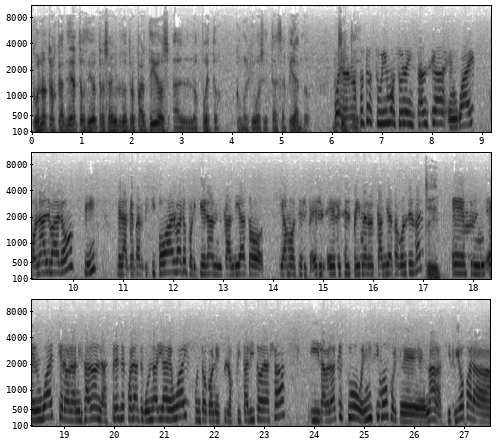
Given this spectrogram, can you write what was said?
con otros candidatos de, otras, de otros partidos a los puestos como el que vos estás aspirando. No Bueno, existe. nosotros tuvimos una instancia en White con Álvaro, ¿sí? De la que participó Álvaro porque eran candidatos, digamos, él, él- él es el primer candidato a concejal. Sí, Em, en White, que lo organizaron las tres escuelas secundarias de White, junto con el hospitalito de allá, y la verdad que estuvo buenísimo porque, nada, sirvió para,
